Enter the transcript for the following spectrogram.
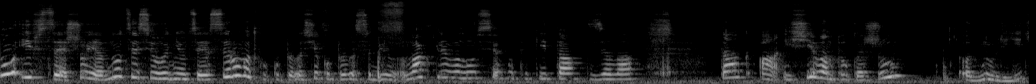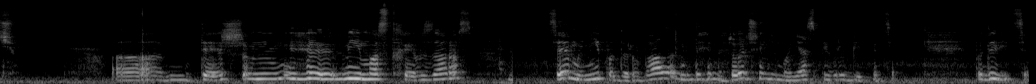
Ну і все, що я. Ну, це сьогодні оце я сироватку купила, ще купила собі лак для волосся, отакий тафт взяла. Так, а, і ще вам покажу одну річ. А, теж мій have зараз. Це мені подарувала на день народження моя співробітниця. Подивіться,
